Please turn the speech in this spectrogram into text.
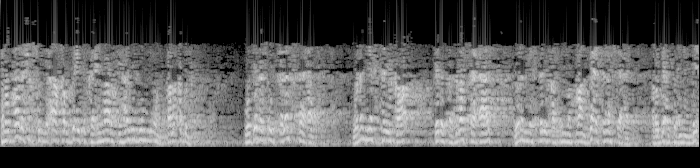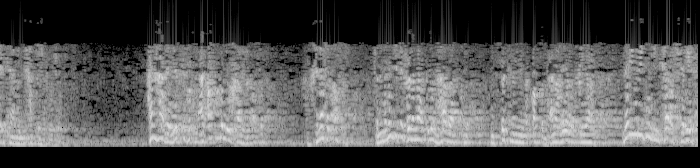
فلو قال شخص لآخر بعتك عمارة هذه بمليون قال قبلها. وجلسوا ثلاث ساعات ولم يفترقا جلس ثلاث ساعات ولم يفترقا ثم قال بعد ثلاث ساعات. رجعت عن البيع كان من حقه الرجوع. هل هذا يتفق مع الأصل ولا يخالف الأصل؟ خلاف الأصل. فلما نجد العلماء يقولون هذا مستثنى من الأصل على غير القياس لا يريدون إنكار الشريعة.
